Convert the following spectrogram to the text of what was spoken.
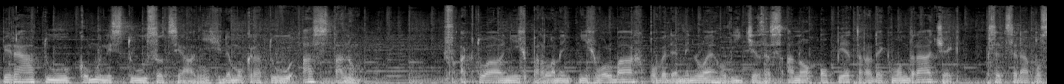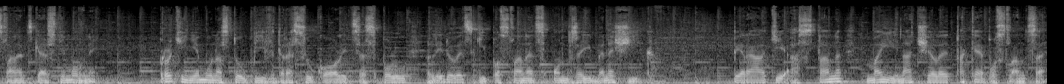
Pirátů, komunistů, sociálních demokratů a stanu. V aktuálních parlamentních volbách povede minulého vítěze z ANO opět Radek Mondráček, předseda poslanecké sněmovny. Proti němu nastoupí v dresu koalice spolu lidovecký poslanec Ondřej Benešík. Piráti a stan mají na čele také poslance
